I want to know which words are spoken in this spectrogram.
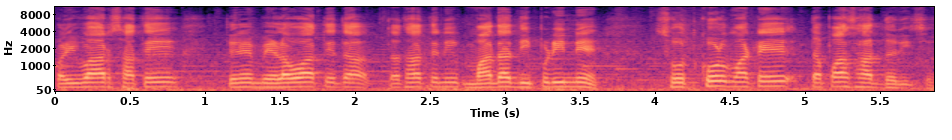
પરિવાર સાથે તેને મેળવવા તથા તથા તેની માદા દીપડીને શોધખોળ માટે તપાસ હાથ ધરી છે.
